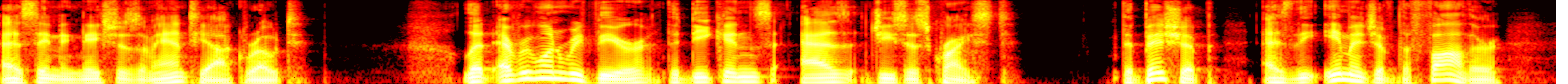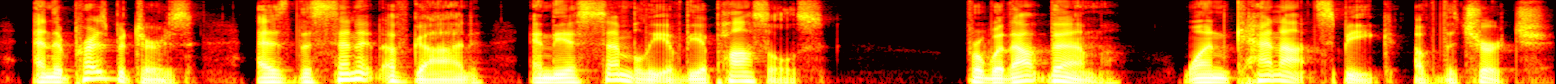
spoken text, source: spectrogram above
As St. Ignatius of Antioch wrote, Let everyone revere the deacons as Jesus Christ, the bishop as the image of the Father, and the presbyters as the Senate of God and the assembly of the apostles. For without them, one cannot speak of the church.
